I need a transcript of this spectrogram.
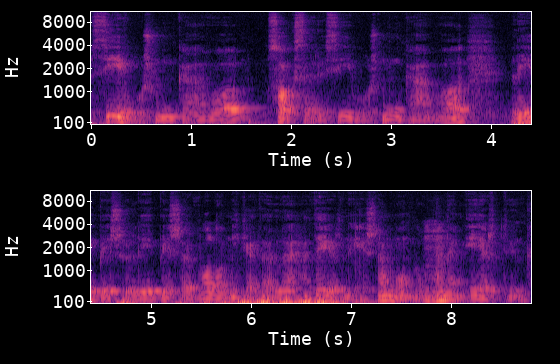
szívós munkával, szakszerű szívós munkával lépésről lépésre valamiket el lehet érni, és nem mondom, uh-huh. hogy nem értünk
